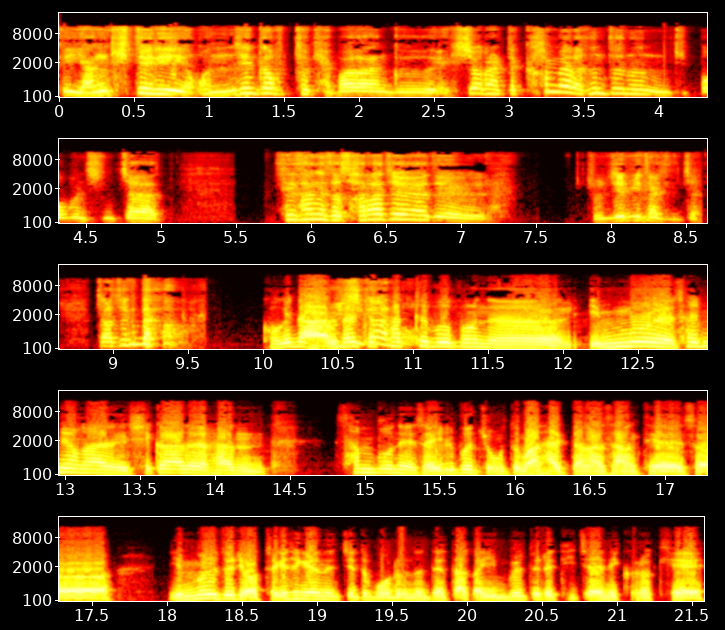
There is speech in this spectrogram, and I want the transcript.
그 양키들이 언젠가부터 개발한 그 액션할 때 카메라 흔드는 기법은 진짜 세상에서 사라져야 될 존재입니다 진짜 짜증나. 거기다 암살자 시간, 파트 어. 부분은 인물 설명할 시간을 한 3분에서 1분 정도만 할당한 상태에서 인물들이 어떻게 생겼는지도 모르는 데다가 인물들의 디자인이 그렇게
